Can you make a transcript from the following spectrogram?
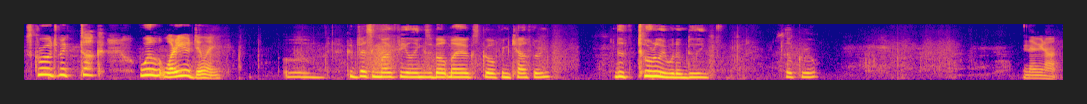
Scrooge McDuck, will What are you doing? um, confessing my feelings about my ex-girlfriend Catherine. That's totally what I'm doing. Sup, girl? No, you're not.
